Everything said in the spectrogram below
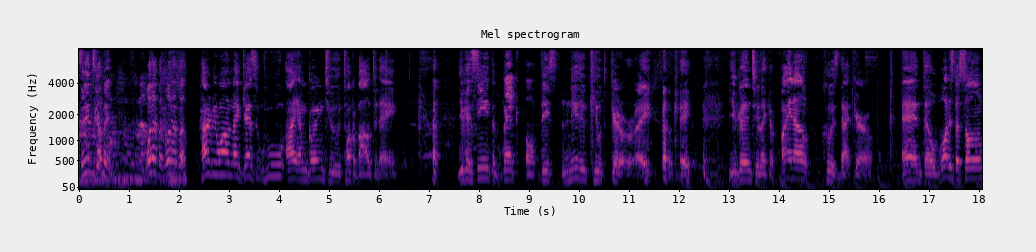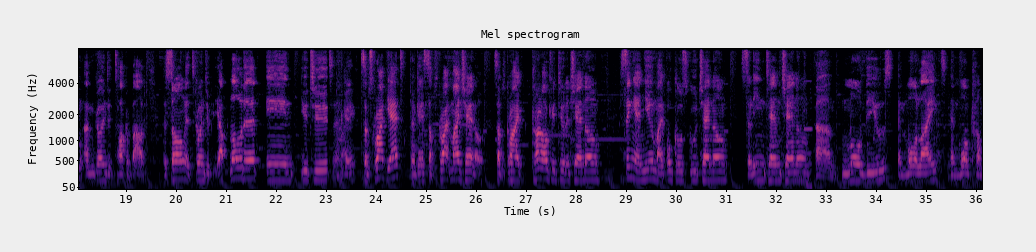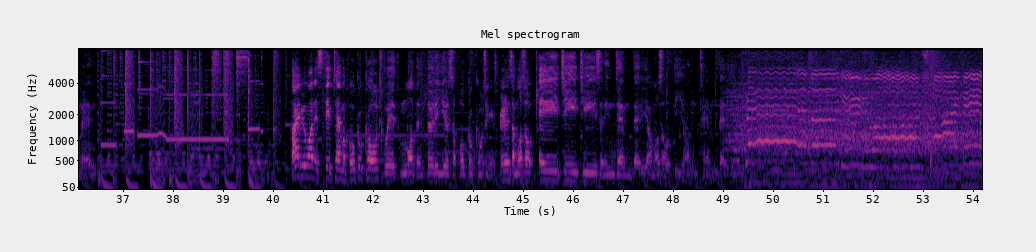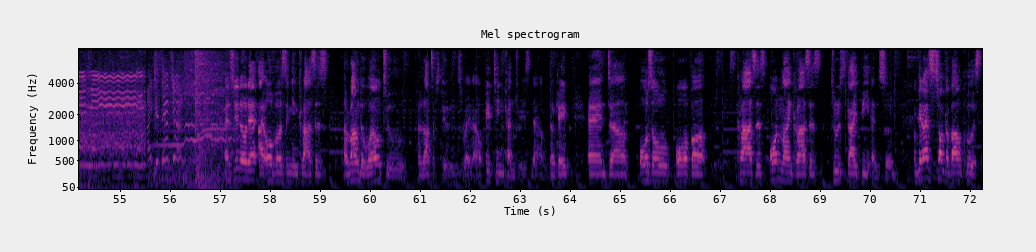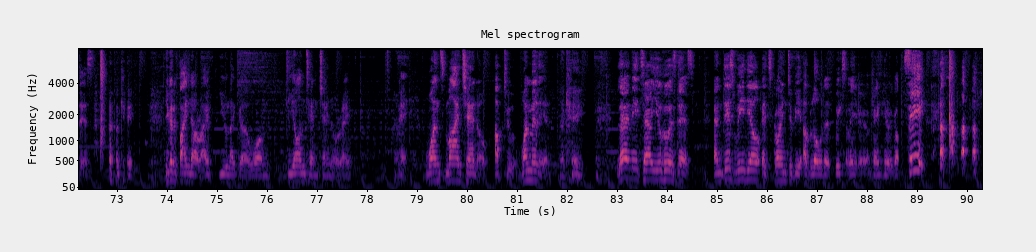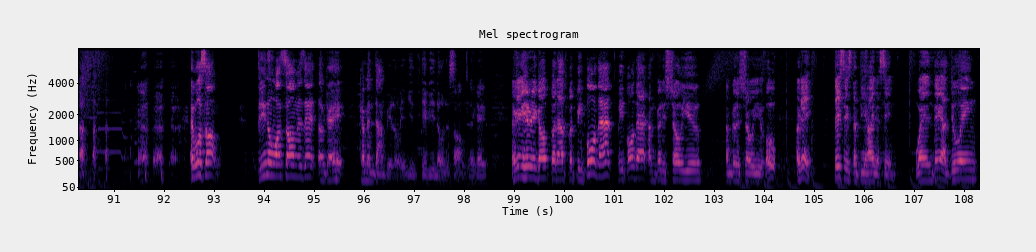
Celine's coming. What happened? What happened? Hi everyone, I guess who I am going to talk about today. you can see the back of this little cute girl, right? okay. You're going to like a find out who is that girl. And uh, what is the song I'm going to talk about. The song is going to be uploaded in YouTube. Okay, subscribe yet? Okay, subscribe my channel. Subscribe KaraokeTutor channel. Sing and You, my vocal school channel. Celine Tam channel. Um, more views and more likes and more comments. Hi everyone, it's Steve Tam, a vocal coach with more than 30 years of vocal coaching experience. I'm also AGT Celine Tam Daddy. I'm also Dion Tam Daddy. As you know that I offer singing classes around the world to a lot of students right now, 15 countries now, okay? And uh, also offer classes, online classes through Skype and Zoom. Okay, let's talk about who is this. okay, you're gonna find out, right? You like uh, one Dion Tam channel, right? Okay, once my channel up to 1 million, okay? Let me tell you who is this. And this video, it's going to be uploaded weeks later, okay? Here we go. See? and what song? Do you know what song is it? Okay, comment down below if you if you know the song, okay? Okay, here we go. But uh, but before that, before that, I'm gonna show you. I'm gonna show you. Oh, okay. This is the behind the scene when they are doing.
